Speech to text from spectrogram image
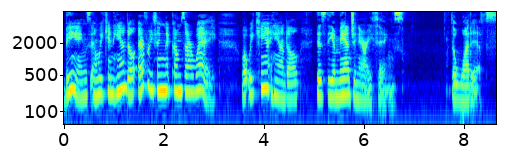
beings and we can handle everything that comes our way. What we can't handle is the imaginary things, the what ifs.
